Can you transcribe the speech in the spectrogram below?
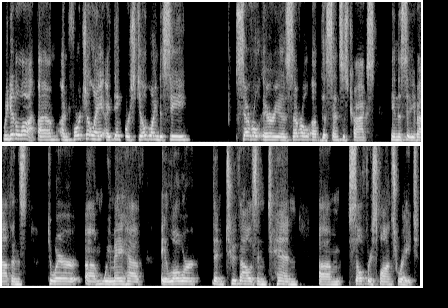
We did a lot. Um, unfortunately, I think we're still going to see several areas, several of the census tracts in the city of Athens to where um, we may have a lower than 2010 um, self response rate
